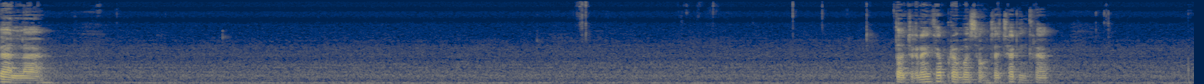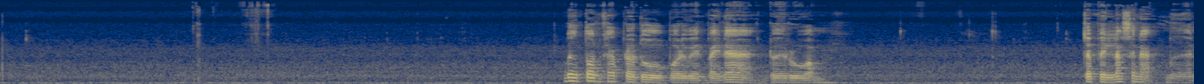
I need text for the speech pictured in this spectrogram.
ด้านล่าง ต่อจากนั้นครับเรามาส่องชัดๆกันครับ เบื้องต้นครับเราดูบริเวณใบหน้าโดยรวม จะเป็นลักษณะเหมือน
